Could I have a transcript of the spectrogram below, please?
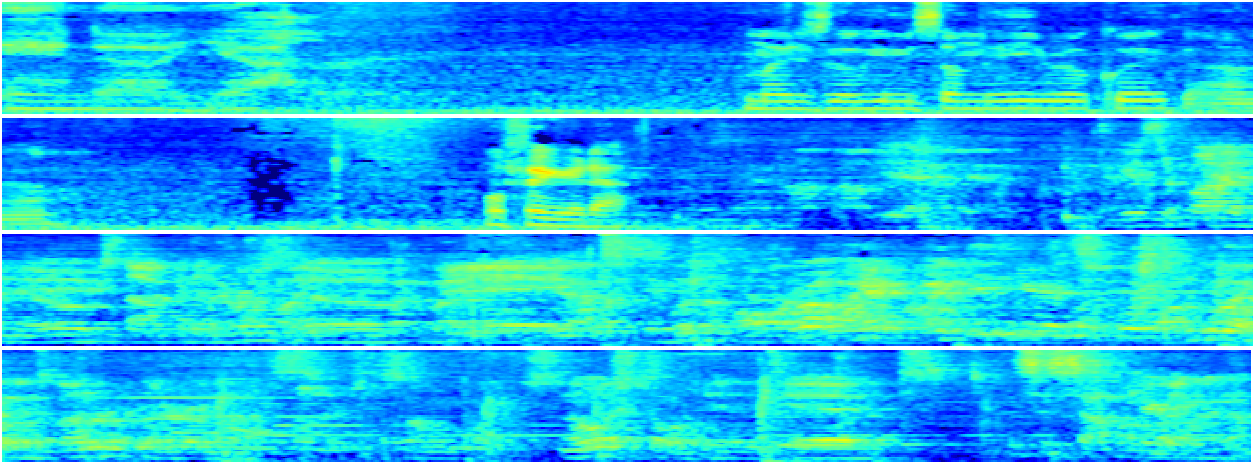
and uh, yeah, might just go get me something to eat real quick. I don't know. We'll figure it out. I guess they're buying milk, stocking up on milk, eggs. Bro, I, I did hear it's supposed to be like a thunder or some like snowstorm. Yeah. This is South Carolina.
